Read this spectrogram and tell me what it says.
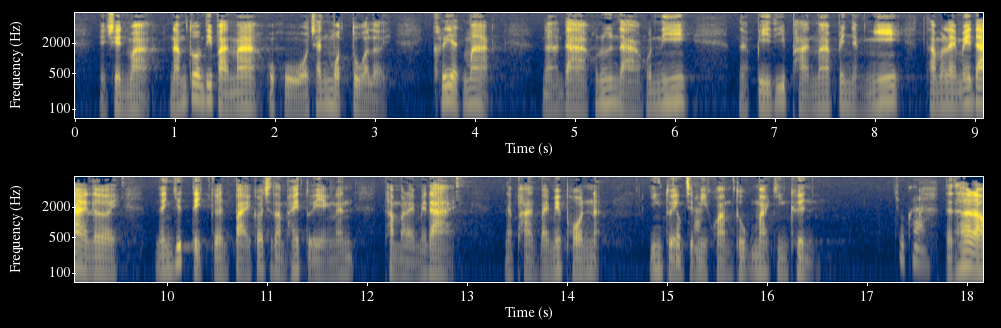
ๆ อย่างเช่นว่า น้ำท่วมที่ผ่านมาโอ้โหฉันหมดตัวเลย เครียดมากนะด่าคนนู้นด่าคนนี้นะปีที่ผ่านมาเป็นอย่างนี้ทำอะไรไม่ได้เลยนั้นยึดติดเกินไปก็จะทำให้ตัวเองนั้นทำอะไรไม่ได้ นะผ่านไปไม่พ้นอะ ยิ่งตัวเองจะมีความทุกข์มากยิ่งขึ้นแต่ถ้าเรา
